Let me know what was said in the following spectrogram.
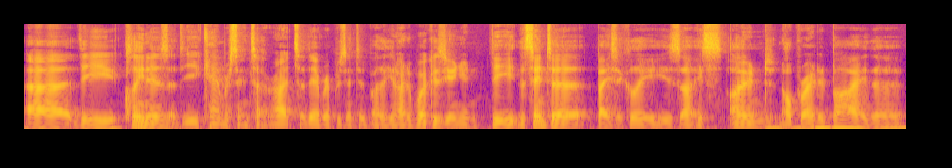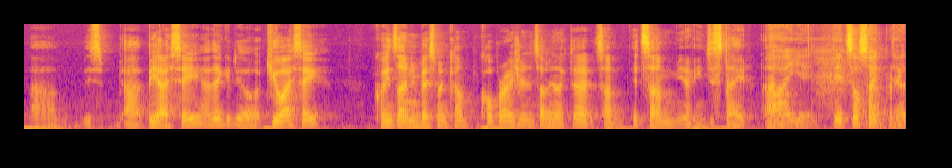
uh, the cleaners at the Canberra Centre. Right? So they're represented by the United Workers Union. The the centre basically is uh, it's owned and operated by the um, this uh, BIC, I think it is, or QIC. Queensland Investment Com- Corporation, something like that. It's some, it's some, you know, interstate. Oh um, yeah, it's also uh,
